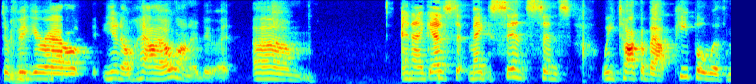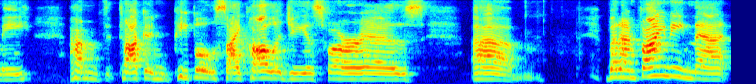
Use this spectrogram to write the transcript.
to Mhm. figure out, you know, how I want to do it. Um, and I guess it makes sense since we talk about people with me. I'm talking people psychology as far as, um, but I'm finding that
